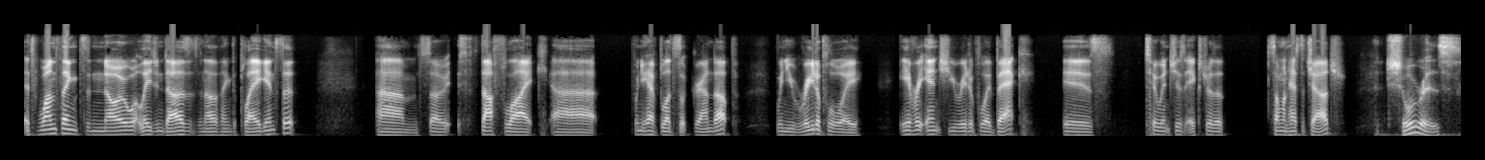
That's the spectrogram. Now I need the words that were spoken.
It's one thing to know what Legion does; it's another thing to play against it. Um, so stuff like uh, when you have Bloodslip ground up, when you redeploy, every inch you redeploy back is two inches extra that someone has to charge. It sure is.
